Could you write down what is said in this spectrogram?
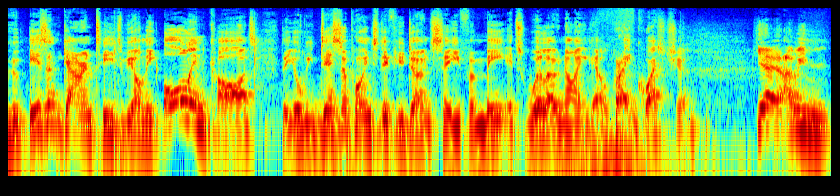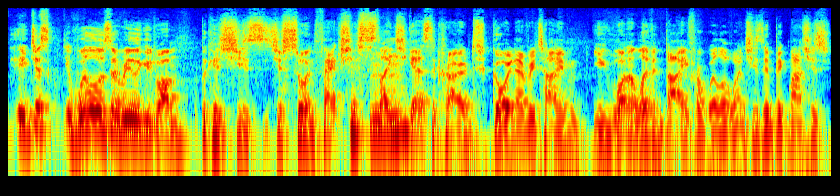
who isn't guaranteed to be on the all-in card that you'll be disappointed if you don't see? For me, it's Willow Nightingale. Great question. Yeah, I mean, it just Willow's a really good one because she's just so infectious. Like Mm-hmm. she gets the crowd going every time. You want to live and die for Willow when she's in big matches.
